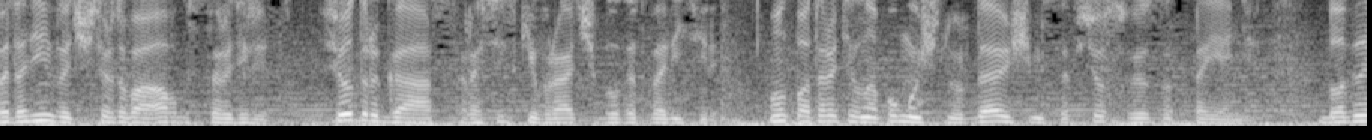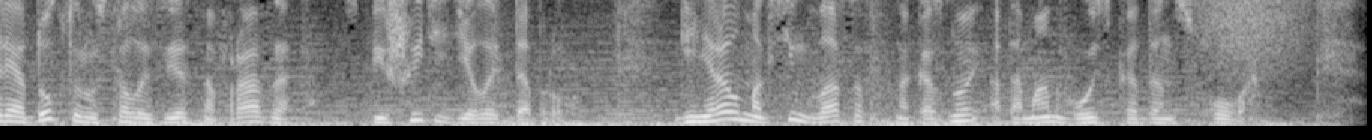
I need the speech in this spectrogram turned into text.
этот день, 24 августа, родились Федор Гаас, российский врач-благотворитель. Он потратил на помощь нуждающимся все свое состояние. Благодаря доктору стала известна фраза «Спешите делать добро». Генерал Максим Власов, наказной атаман войска Донского.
